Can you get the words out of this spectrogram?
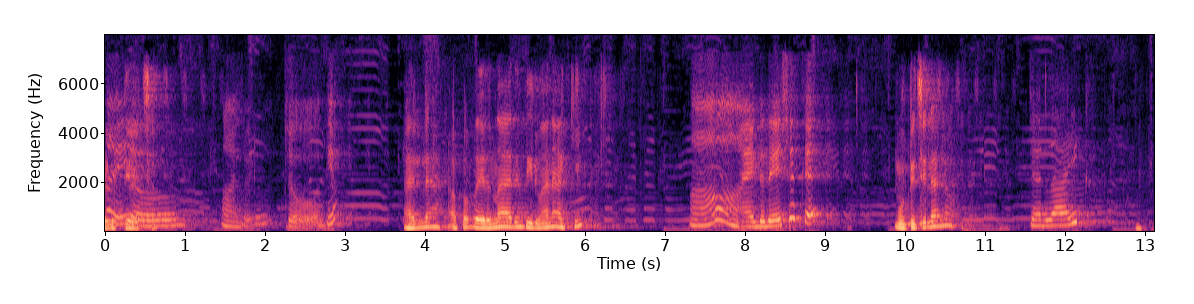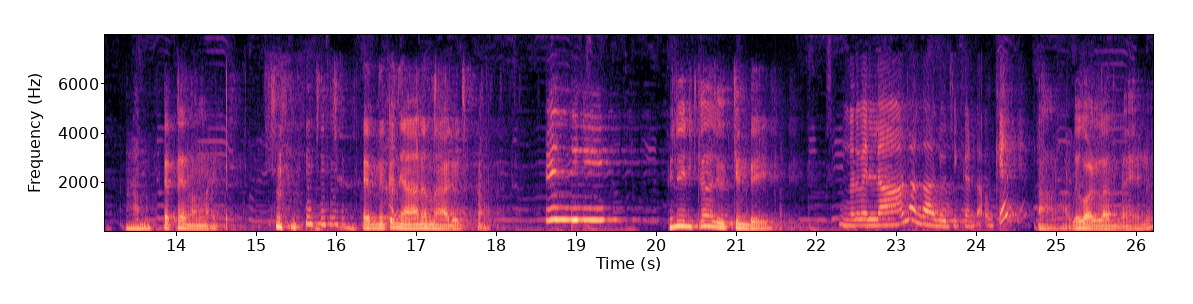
എടുത്തു വെച്ചു ചോദ്യം. അല്ല അപ്പൊ വരുന്ന ആരും തീരുമാനമാക്കി? ആ മുട്ടിച്ചില്ലല്ലോ? ചെറുതായിട്ട് മുട്ടട്ടെ നന്നായിട്ട്. എന്നിട്ട് ഞാനൊന്ന് ആലോചിക്കാം എന്തിന്? പിന്നെ എനിക്ക് ആലോചിക്കണ്ടേ? നിങ്ങൾ വല്ലാണ്ട് അങ്ങ് ആലോചിക്കണ്ട ഓക്കെ? ആ അത് കൊള്ളാം എന്തായാലും.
